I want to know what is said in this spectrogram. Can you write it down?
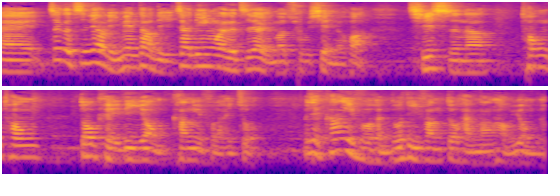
哎，这个资料里面到底在另外一个资料有没有出现的话，其实呢，通通都可以利用 conif 来做。而且康衣服很多地方都还蛮好用的，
